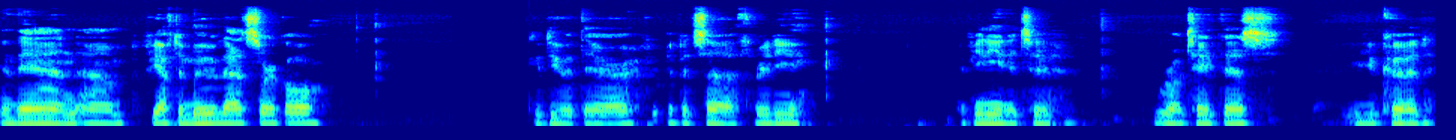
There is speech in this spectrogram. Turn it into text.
and then um, if you have to move that circle, you could do it there. If it's a 3D, if you needed to rotate this, you could.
